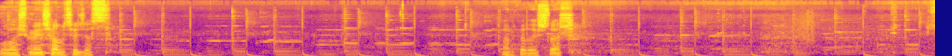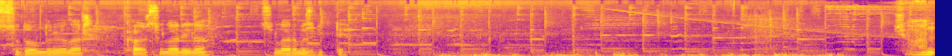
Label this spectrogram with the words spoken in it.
ulaşmaya çalışacağız. Arkadaşlar su dolduruyorlar. Kar sularıyla sularımız bitti. Şu an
